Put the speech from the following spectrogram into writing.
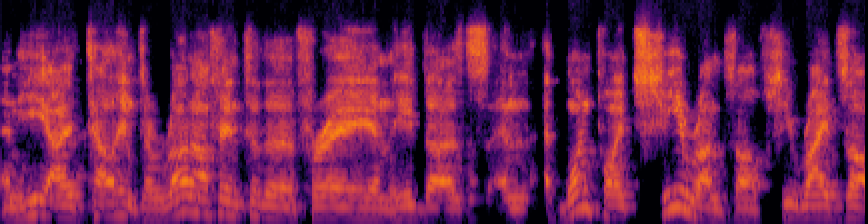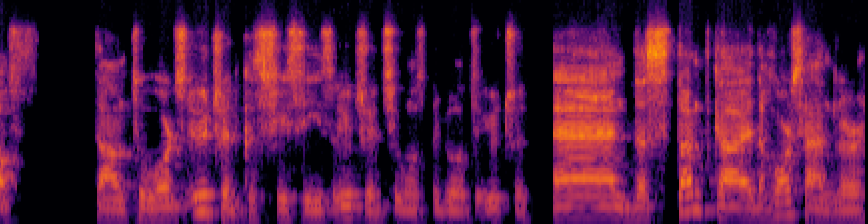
And he, I tell him to run off into the fray, and he does. And at one point, she runs off. She rides off down towards Uhtred because she sees Uhtred. She wants to go to Uhtred. And the stunt guy, the horse handler,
